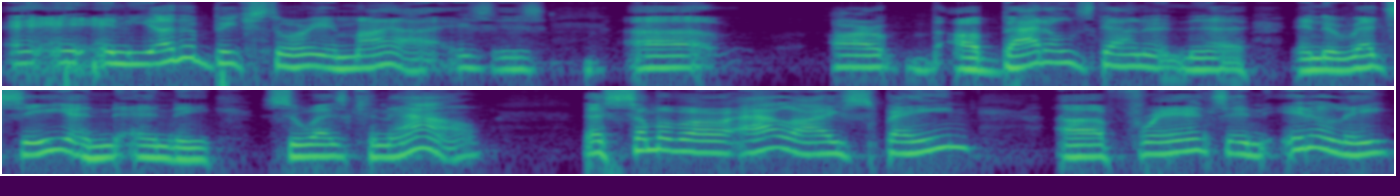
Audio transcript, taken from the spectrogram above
And, and the other big story in my eyes is uh, our our battles down in the in the Red Sea and and the Suez Canal. That some of our allies, Spain uh, France and Italy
